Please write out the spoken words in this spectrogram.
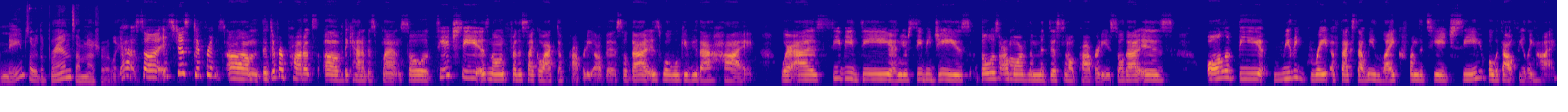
names or the brands? I'm not sure. Like, yeah, so it's just different. Um, the different products of the cannabis plant. So, THC is known for the psychoactive property of it. So that is what will give you that high. Whereas CBD and your CBGs, those are more of the medicinal properties. So that is all of the really great effects that we like from the THC, but without feeling high.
